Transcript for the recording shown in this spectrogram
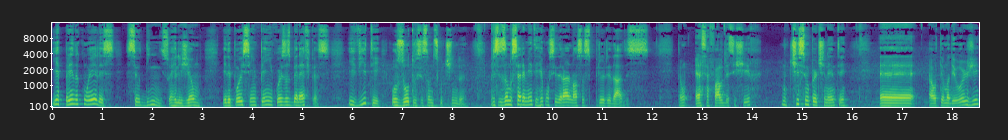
e aprenda com eles seu din, sua religião, e depois se empenhe em coisas benéficas. Evite os outros que estão discutindo. Precisamos seriamente reconsiderar nossas prioridades. Então, essa é a fala desse Shir, muitíssimo pertinente é, ao tema de hoje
